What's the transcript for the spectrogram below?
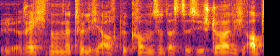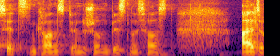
Rechnung natürlich auch bekommen, sodass du sie steuerlich absetzen kannst, wenn du schon ein Business hast. Also,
